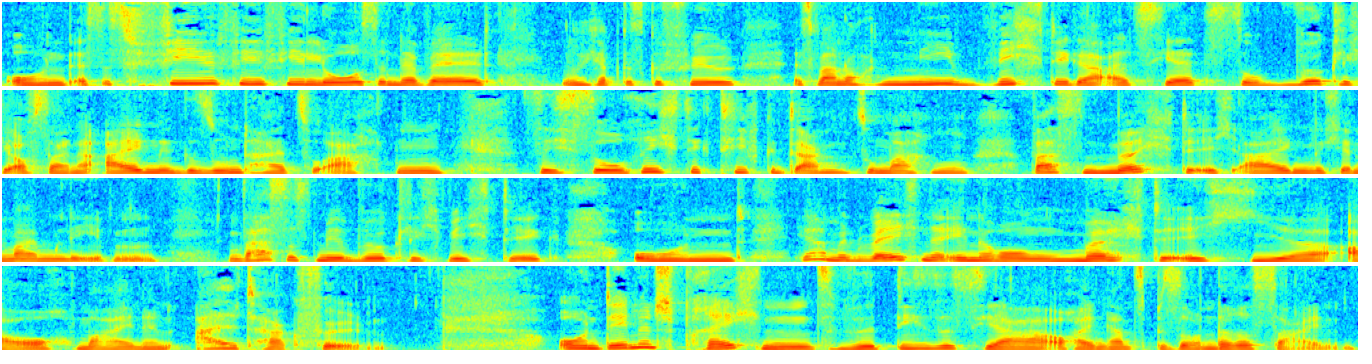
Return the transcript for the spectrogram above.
und es ist viel, viel, viel los in der Welt. Und ich habe das Gefühl, es war noch nie wichtiger als jetzt, so wirklich auf seine eigene Gesundheit zu achten, sich so richtig tief Gedanken zu machen, was möchte ich eigentlich in meinem Leben? Was ist mir wirklich wichtig? Und ja, mit welchen Erinnerungen möchte ich hier auch meinen Alltag füllen? Und dementsprechend wird dieses Jahr auch ein ganz besonderes sein.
